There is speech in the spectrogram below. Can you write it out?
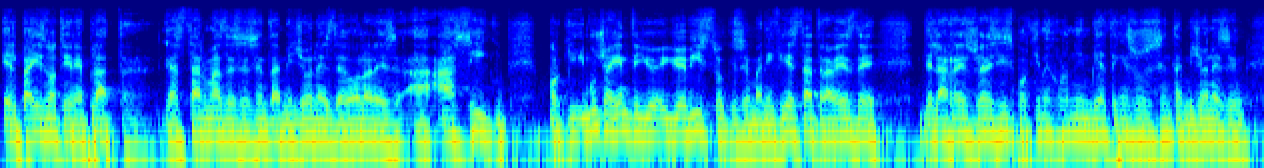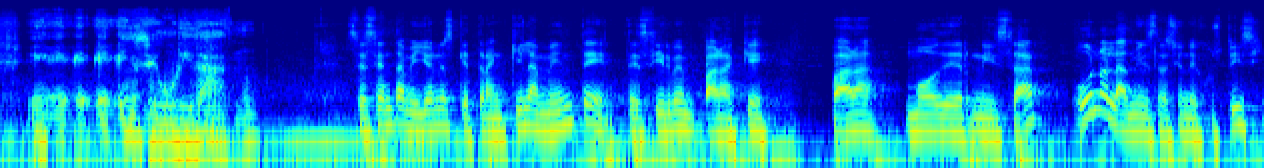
el país no tiene plata. Gastar más de 60 millones de dólares así, porque y mucha gente yo, he visto que se manifiesta a través de, las redes sociales y dice, ¿por qué mejor no invierten esos 60 millones en, en, seguridad? ¿no? 60 millones que tranquilamente te sirven para qué? Para modernizar, uno, la administración de justicia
